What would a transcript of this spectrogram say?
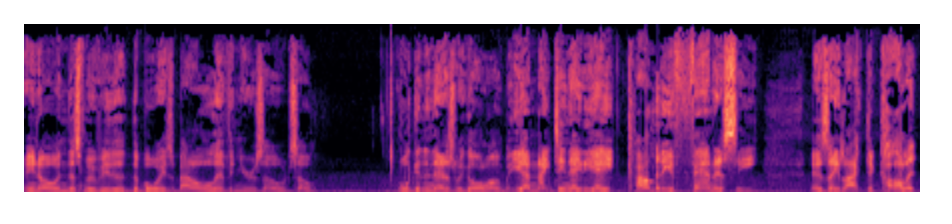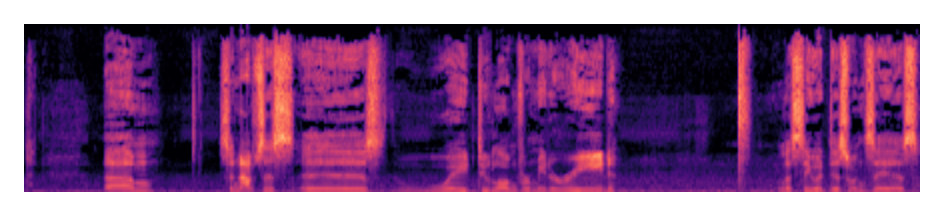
You know, in this movie, the, the boy is about 11 years old, so we'll get into that as we go along. But yeah, 1988 comedy fantasy, as they like to call it. Um, synopsis is way too long for me to read. Let's see what this one says.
